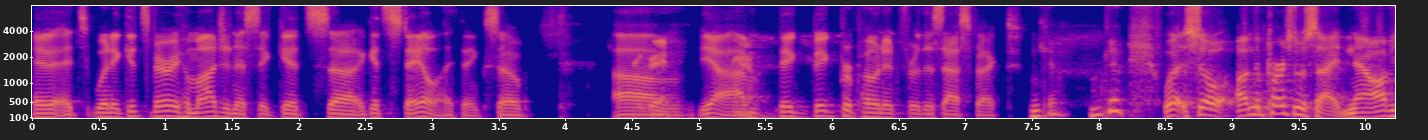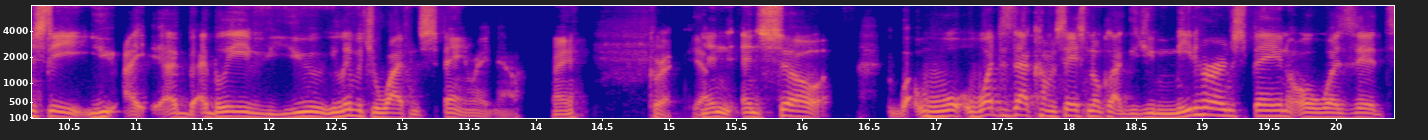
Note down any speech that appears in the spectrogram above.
it's when it gets very homogenous it gets uh, it gets stale i think. So um, yeah, I'm big big proponent for this aspect. Okay. Okay. Well, so on the personal side, now obviously you, I, I, I believe you, you live with your wife in Spain right now, right? correct yeah. And and so, w- what does that conversation look like? Did you meet her in Spain, or was it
